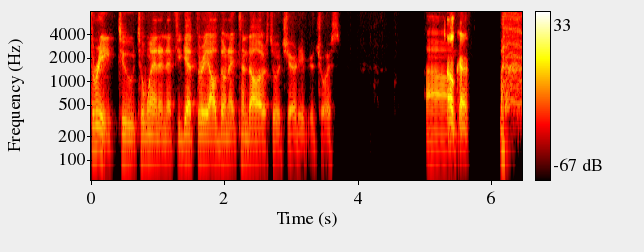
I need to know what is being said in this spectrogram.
three to to win, and if you get three, I'll donate ten dollars to a charity of your choice. Um, Okay.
